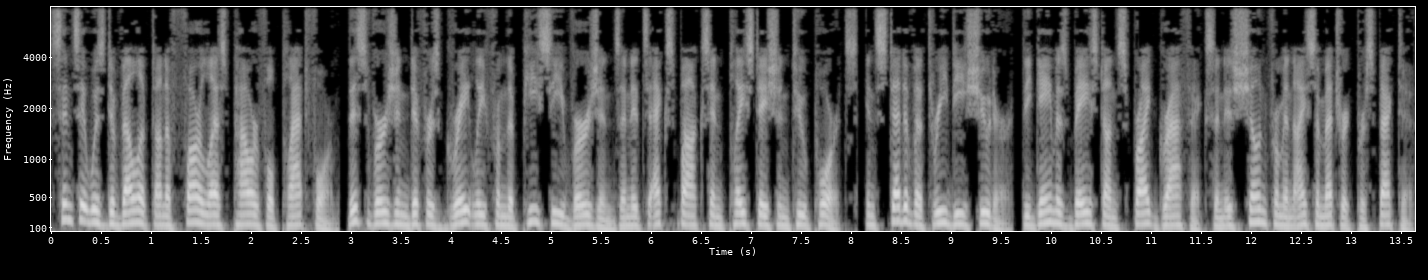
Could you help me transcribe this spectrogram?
Since it was developed on a far less powerful platform, this version differs greatly from the PC versions and its Xbox and PlayStation 2 ports. Instead of a 3D shooter, the game is based on sprite graphics and is shown from an isometric perspective.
